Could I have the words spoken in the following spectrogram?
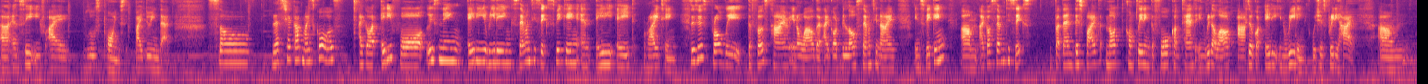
uh, and see if I lose points by doing that. So let's check out my scores. I got 84 listening, 80 reading, 76 speaking, and 88 writing. This is probably the first time in a while that I got below 79 in speaking. Um, I got 76, but then despite not completing the full content in read aloud, I still got 80 in reading, which is pretty high. Um,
